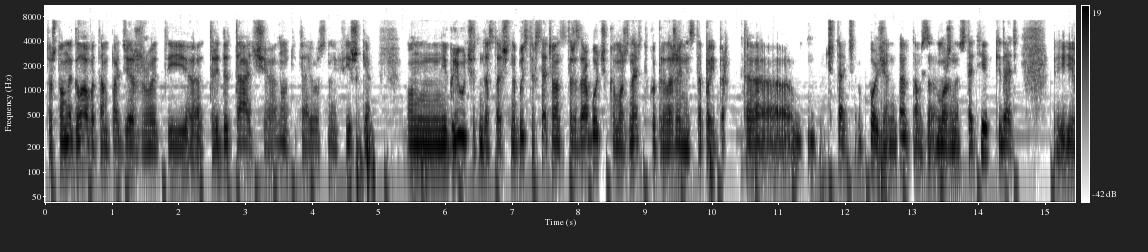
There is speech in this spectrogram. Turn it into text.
То, что он и главы там поддерживает, и 3D э, Touch, э, ну, какие-то ios фишки. Он не глючит достаточно быстро. Кстати, он с разработчика, может, знаете, такое приложение Instapaper. Это э, читать позже, да, там можно статьи кидать и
